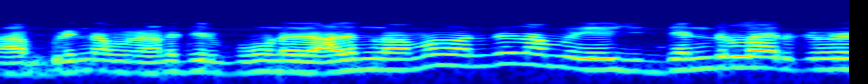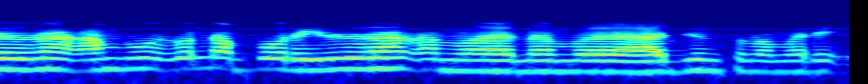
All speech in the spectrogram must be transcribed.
அப்படின்னு நம்ம நினைச்சிட்டு போனது அதுவும் இல்லாம வந்து நம்ம ஜென்ரலா இருக்கிறது தான். நமக்கு வந்து அப்போ ஒரு இதுதான். நம்ம நம்ம அர்ஜுன் சொன்ன மாதிரி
